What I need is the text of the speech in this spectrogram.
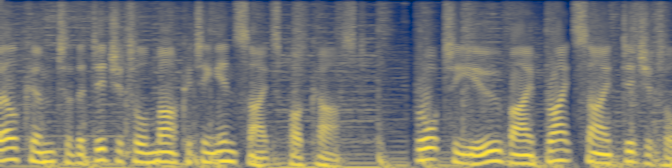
Welcome to the Digital Marketing Insights Podcast, brought to you by Brightside Digital.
